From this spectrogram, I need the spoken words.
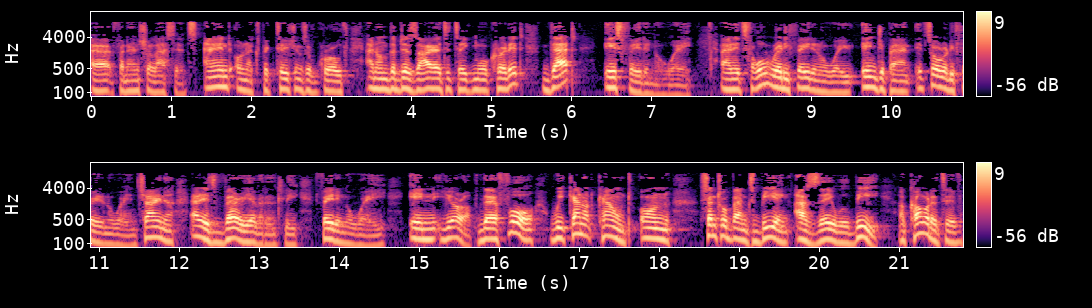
uh, financial assets and on expectations of growth and on the desire to take more credit, that is fading away. And it's already fading away in Japan, it's already fading away in China, and it's very evidently fading away in Europe. Therefore, we cannot count on central banks being, as they will be, accommodative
